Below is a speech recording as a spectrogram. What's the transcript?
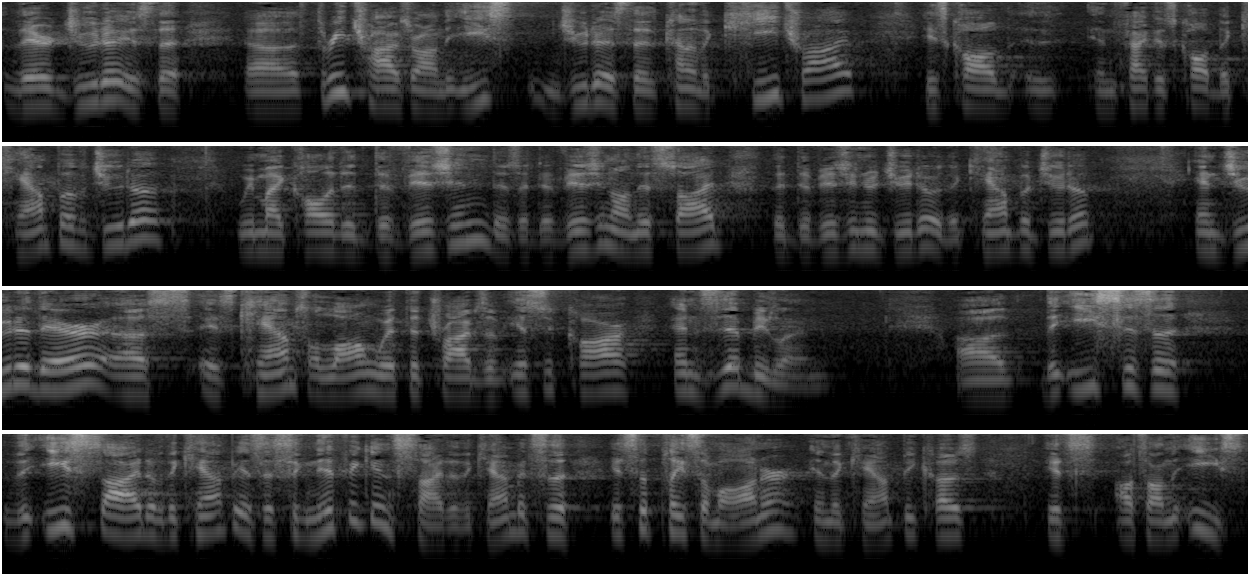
there, Judah is the uh, three tribes are on the east. Judah is the kind of the key tribe. He's called, in fact, it's called the camp of Judah. We might call it a division. There's a division on this side, the division of Judah or the camp of Judah. And Judah there uh, is camps along with the tribes of Issachar and Zebulun. Uh, the east is a, the east side of the camp is a significant side of the camp. It's the, it's the place of honor in the camp because it's, it's on the east.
